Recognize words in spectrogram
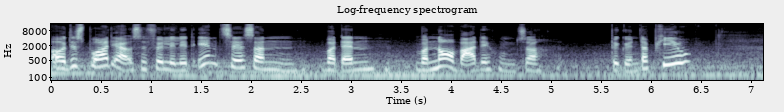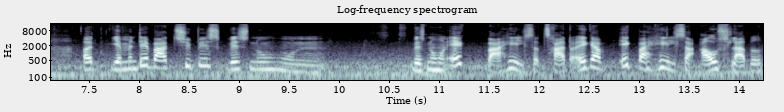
Og det spurgte jeg jo selvfølgelig lidt ind til, sådan, hvordan, hvornår var det, hun så begyndte at pive. Og jamen, det var typisk, hvis nu hun, hvis nu hun ikke var helt så træt, og ikke, ikke var helt så afslappet,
